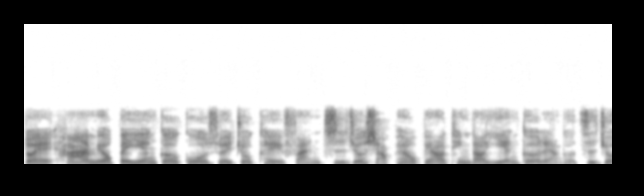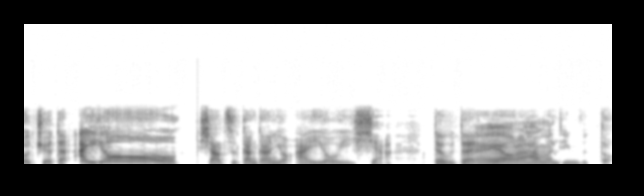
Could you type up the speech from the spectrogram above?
对，它还没有被阉割过，所以就可以繁殖。就小朋友不要听到“阉割”两个字就觉得“哎呦”，小子刚刚有“哎呦”一下，对不对？没有了，他们听不懂。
